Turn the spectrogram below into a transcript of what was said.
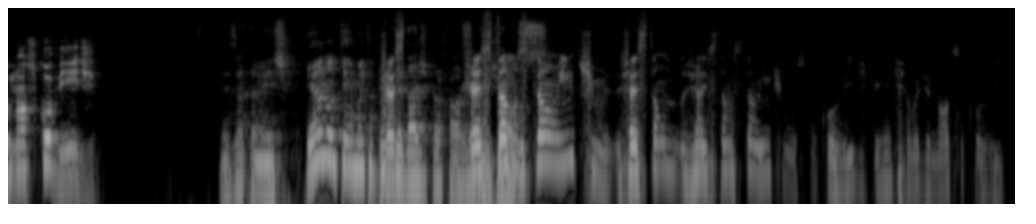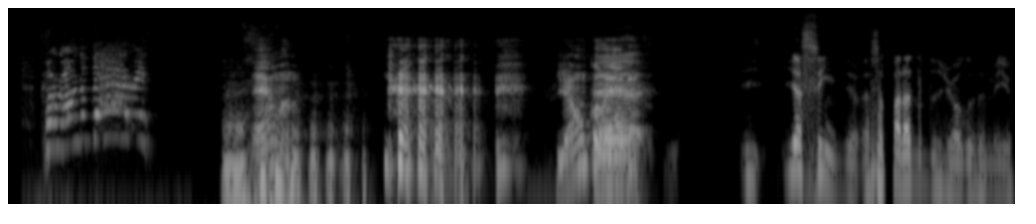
nosso Covid. Exatamente. Eu não tenho muita propriedade pra falar Já sobre estamos jogos. tão íntimos, já, estão, já estamos tão íntimos com o Covid que a gente chama de nosso Covid. É. É, mano. Já é um colega. E, e assim, essa parada dos jogos é meio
